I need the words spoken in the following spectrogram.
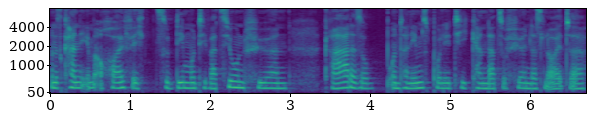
Und es kann eben auch häufig zu Demotivation führen. Gerade so Unternehmenspolitik kann dazu führen, dass Leute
